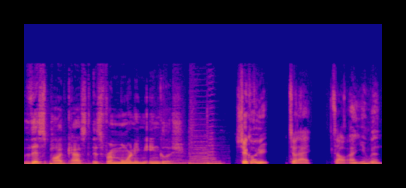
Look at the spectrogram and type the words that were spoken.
This podcast is from Morning English. 学口语就来早安英文。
